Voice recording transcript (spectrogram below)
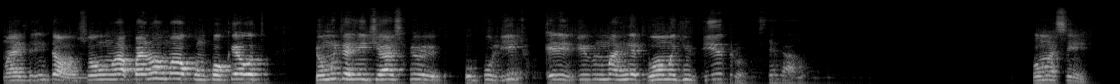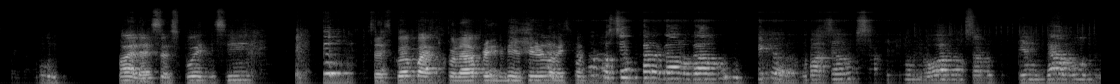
Mas então, eu sou um rapaz normal, como qualquer outro. Então muita gente acha que o, político ele vive numa redoma de vidro. Como assim? Olha, essas coisas assim. Essas coisas particulares, prefiro não responder. Você é um cara galo, galo. Fica, o Marcelo não sabe de um Jorge, não sabe o termo galudo.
